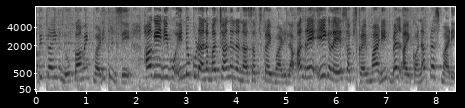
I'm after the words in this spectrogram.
ಅಭಿಪ್ರಾಯವನ್ನು ಕಾಮೆಂಟ್ ಮಾಡಿ ತಿಳಿಸಿ. ಹಾಗೆ ನೀವು ಇನ್ನೂ ಕೂಡ ನಮ್ಮ ಚಾನೆಲ್ ಅನ್ನ ಸಬ್ಸ್ಕ್ರೈಬ್ ಮಾಡಿಲ್ಲ ಅಂದ್ರೆ ಈಗಲೇ ಸಬ್ಸ್ಕ್ರೈಬ್ ಮಾಡಿ, ಬೆಲ್ ಐಕಾನ್ನ ಪ್ರೆಸ್ ಮಾಡಿ.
